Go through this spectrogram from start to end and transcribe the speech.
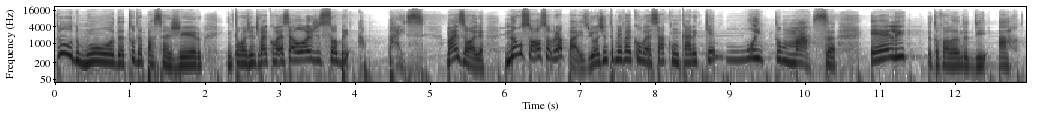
tudo muda, tudo é passageiro. Então a gente vai conversar hoje sobre a paz. Mas olha, não só sobre a paz, viu? A gente também vai conversar com um cara que é muito massa. Ele, eu tô falando de Arthur,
